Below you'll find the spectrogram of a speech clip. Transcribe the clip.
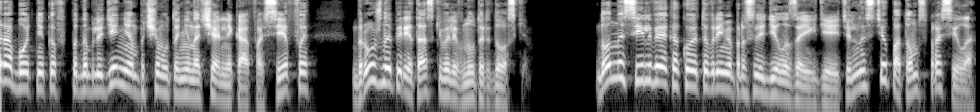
работников, под наблюдением почему-то не начальника Афасефы, дружно перетаскивали внутрь доски. Донна Сильвия какое-то время проследила за их деятельностью, потом спросила.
